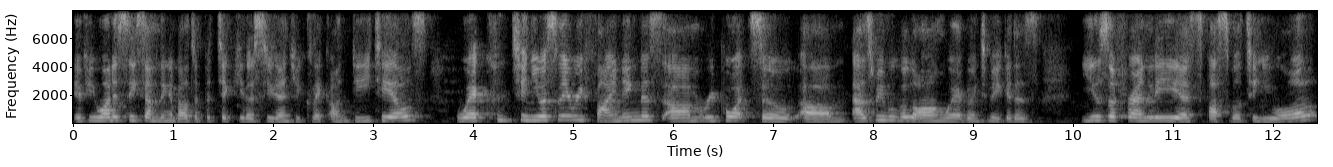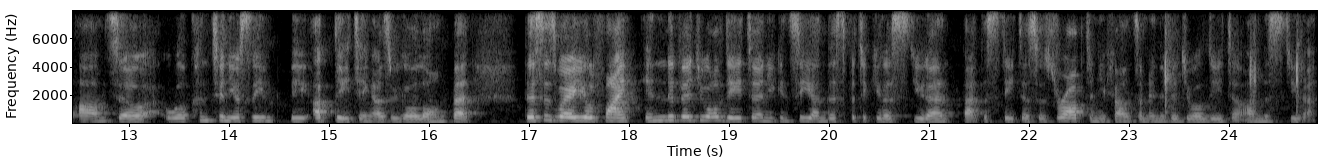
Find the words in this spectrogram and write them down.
If you want to see something about a particular student, you click on details. We're continuously refining this um, report. So um, as we move along, we're going to make it as user-friendly as possible to you all. Um, so we'll continuously be updating as we go along. But this is where you'll find individual data and you can see on this particular student that the status was dropped and you found some individual data on the student.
